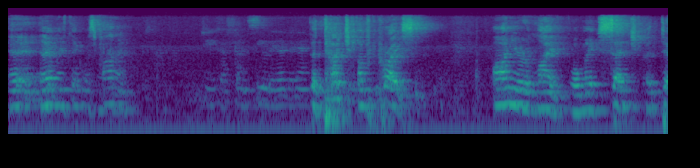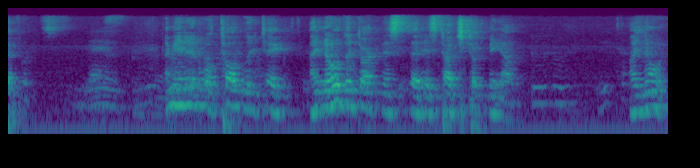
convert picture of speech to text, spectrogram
and everything was fine. The touch of Christ on your life will make such a difference. Yes. I mean, it will totally take. I know the darkness that his touch took me out. Mhm. I know it.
